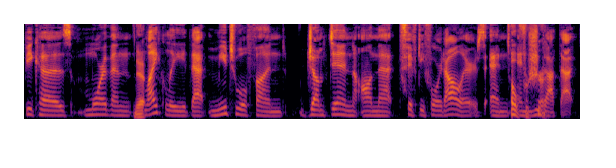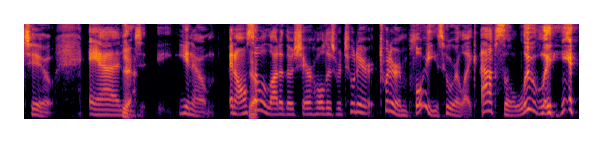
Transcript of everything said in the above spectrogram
Because more than yep. likely that mutual fund jumped in on that $54 and, oh, and you sure. got that too. And yeah. you know, and also, a lot of those shareholders were Twitter Twitter employees who were like, absolutely,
